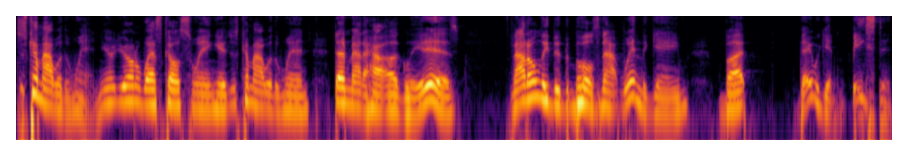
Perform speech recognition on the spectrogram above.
just come out with a win. You're, you're on a West Coast swing here. Just come out with a win. Doesn't matter how ugly it is. Not only did the Bulls not win the game, but they were getting beasted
